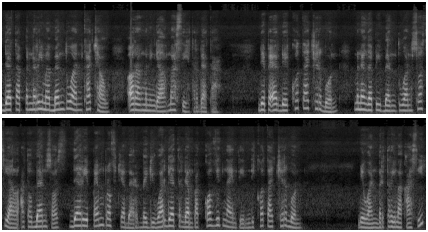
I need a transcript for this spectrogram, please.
Data penerima bantuan kacau, orang meninggal masih terdata. DPRD Kota Cirebon menanggapi bantuan sosial atau bansos dari Pemprov Jabar bagi warga terdampak COVID-19 di Kota Cirebon. Dewan berterima kasih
